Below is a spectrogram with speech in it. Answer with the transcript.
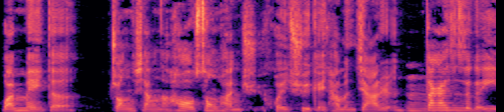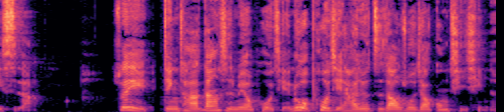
完美的装箱，然后送还去回去给他们家人，嗯大概是这个意思啊。所以警察当时没有破解，如果破解，他就知道说叫宫崎勤了。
